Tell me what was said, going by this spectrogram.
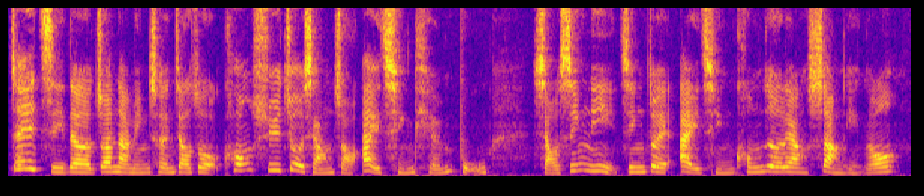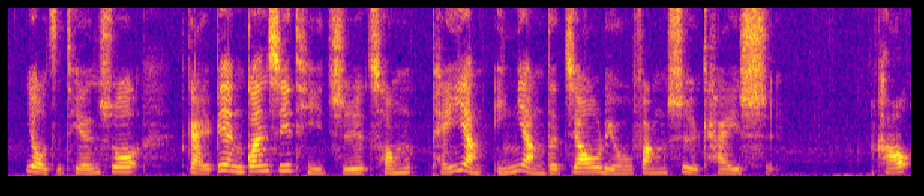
这一集的专栏名称叫做“空虚就想找爱情填补”，小心你已经对爱情空热量上瘾哦。柚子甜说。改变关系体质，从培养营养的交流方式开始。好，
